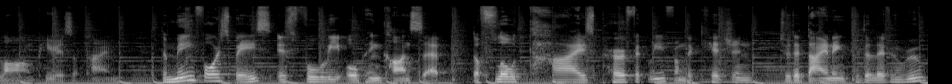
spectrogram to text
long periods of time. The main floor space is fully open concept. The flow ties perfectly from the kitchen to the dining to the living room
